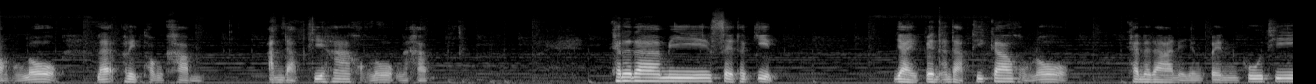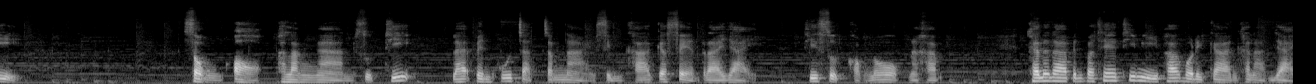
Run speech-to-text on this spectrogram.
2 ของโลก และผลิตทองคำอันดับที่ 5 ของโลกนะครับ แคนาดามีเศรษฐกิจ ใหญ่เป็นอันดับที่ 9 ของโลก แคนาดาเนี่ยยังเป็นผู้ที่ส่งออกพลังงานสุทธิ และเป็นผู้จัดจำหน่ายสินค้าเกษตรรายใหญ่ ที่สุดของโลกนะครับ แคนาดาเป็นประเทศที่มีภาคบริการขนาดใหญ่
